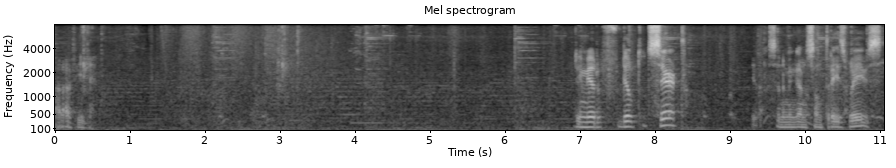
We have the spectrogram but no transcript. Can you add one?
Maravilha. Primeiro deu tudo certo. Se eu não me engano são três waves.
